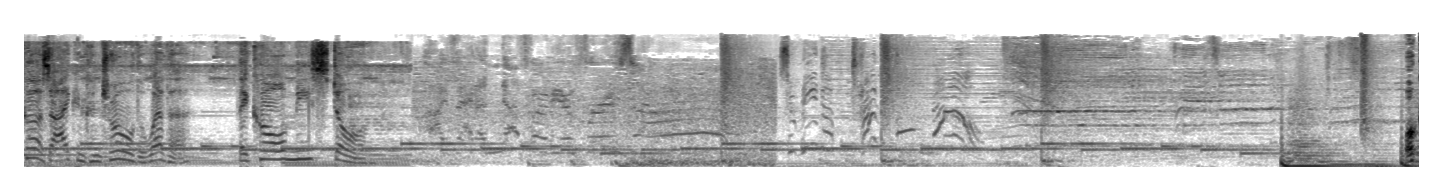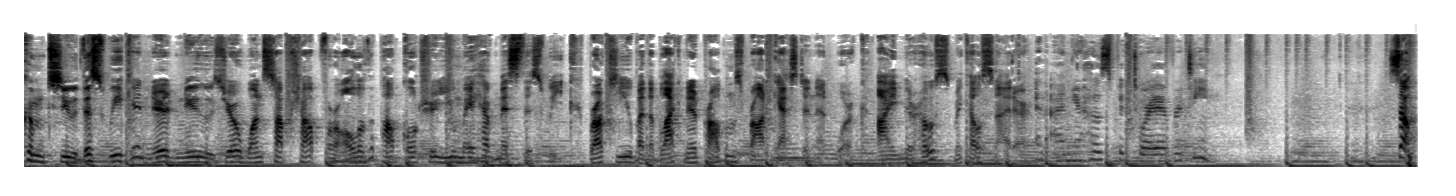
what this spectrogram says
Because I can control the weather, they call me Storm. I've had enough of you, Frieza! Serena, transform now! Welcome to This Week in Nerd News, your one stop shop for all of the pop culture you may have missed this week. Brought to you by the Black Nerd Problems Broadcasting Network. I'm your host, Mikkel Snyder. And I'm your host, Victoria Vertine. So,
